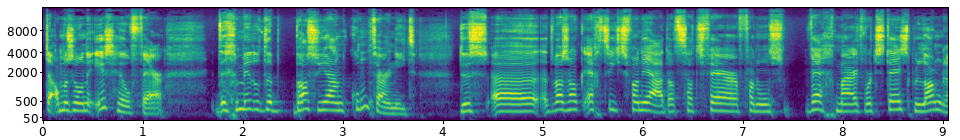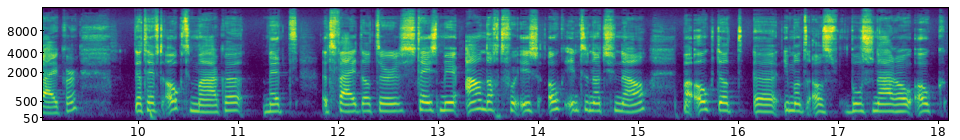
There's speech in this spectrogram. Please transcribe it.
Amazone is heel ver. De gemiddelde Braziliaan komt daar niet. Dus uh, het was ook echt iets van, ja, dat staat ver van ons weg. Maar het wordt steeds belangrijker. Dat heeft ook te maken met het feit dat er steeds meer aandacht voor is, ook internationaal. Maar ook dat uh, iemand als Bolsonaro ook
